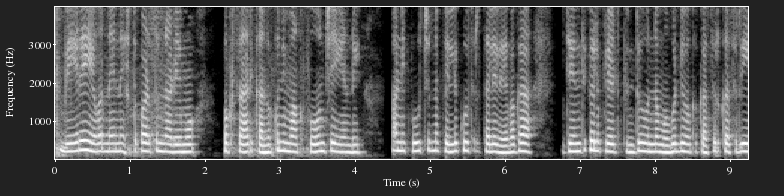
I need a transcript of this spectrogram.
వేరే ఎవరినైనా ఇష్టపడుతున్నాడేమో ఒకసారి కనుక్కొని మాకు ఫోన్ చేయండి అని కూర్చున్న పెళ్ళి కూతురు తల్లి లేవగా జంతికల ప్లేట్ తింటూ ఉన్న మొగుడిని ఒక కసురు కసిరి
